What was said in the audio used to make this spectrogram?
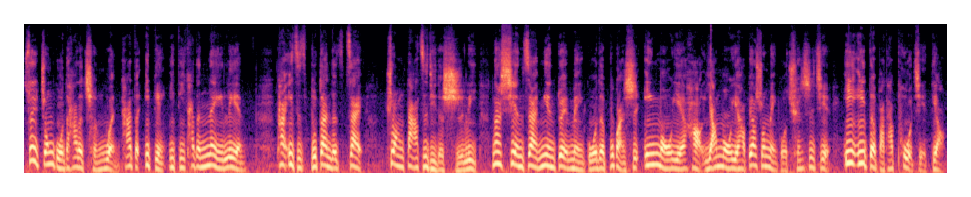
所以中国的它的沉稳，它的一点一滴，它的内敛，它一直不断的在。壮大自己的实力。那现在面对美国的，不管是阴谋也好，阳谋也好，不要说美国，全世界一一的把它破解掉。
